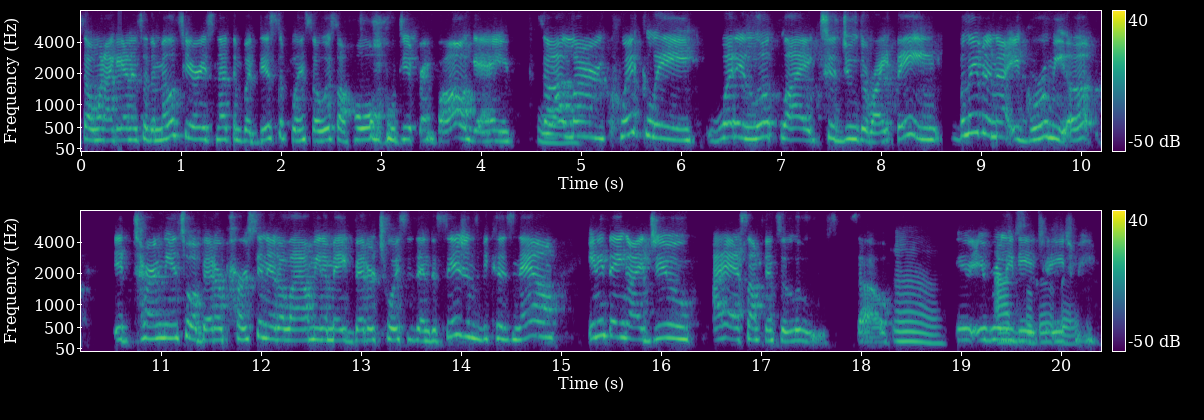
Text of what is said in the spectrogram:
So when I got into the military, it's nothing but discipline. So it's a whole different ball game. So yeah. I learned quickly what it looked like to do the right thing. Believe it or not, it grew me up. It turned me into a better person. It allowed me to make better choices and decisions because now anything I do, I had something to lose. So mm, it, it, really absolutely. did change me.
